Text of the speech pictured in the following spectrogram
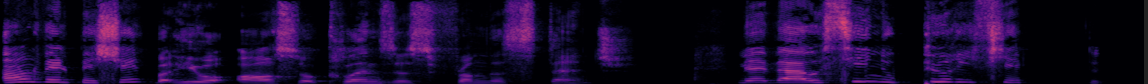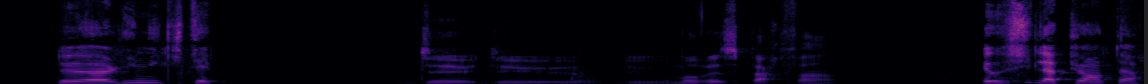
enlever le péché, but he will also cleanse us from the stench. mais va aussi nous purifier de, de, euh, l'iniquité Du, du, du mauvais parfum. et aussi de la puanteur.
